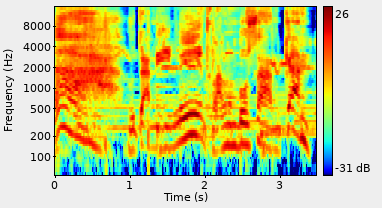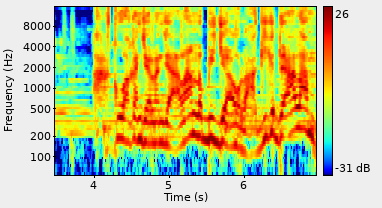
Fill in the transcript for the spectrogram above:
ah, hutan ini terlalu membosankan. Aku akan jalan-jalan lebih jauh lagi ke dalam.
